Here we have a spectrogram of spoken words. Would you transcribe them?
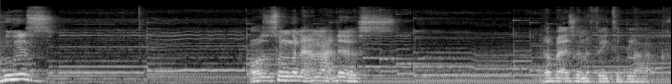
Who is? Oh, is the song gonna end like this? I bet it's gonna fade to black.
